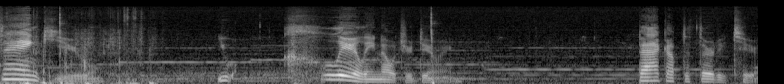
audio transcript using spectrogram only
Thank you. You clearly know what you're doing. Back up to 32.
